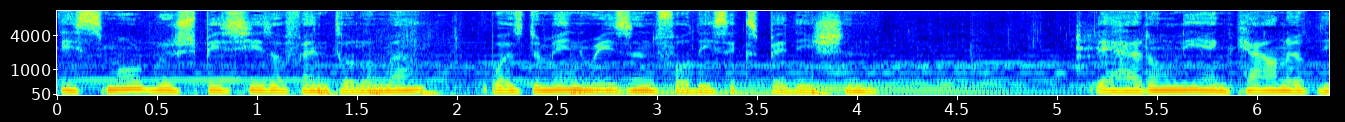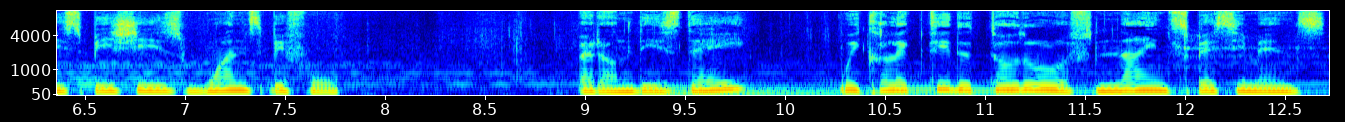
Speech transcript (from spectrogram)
This small bush species of Entoloma was the main reason for this expedition. They had only encountered this species once before. But on this day, we collected a total of nine specimens,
